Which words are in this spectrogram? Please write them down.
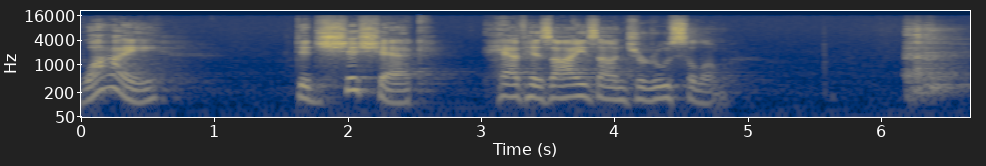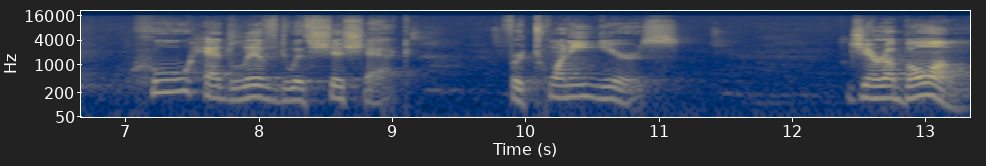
Why did Shishak have his eyes on Jerusalem? Who had lived with Shishak for 20 years? Jeroboam,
